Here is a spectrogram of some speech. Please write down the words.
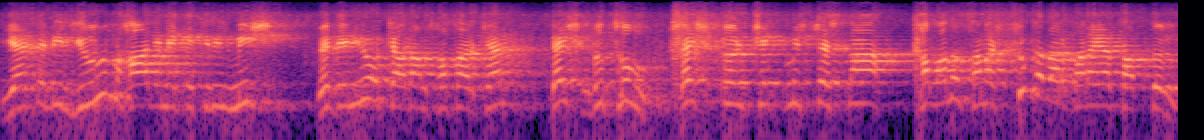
yerde bir yığın haline getirilmiş ve deniyor ki adam satarken beş rıtıl, beş ölçek müstesna kalanı sana şu kadar paraya sattın.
